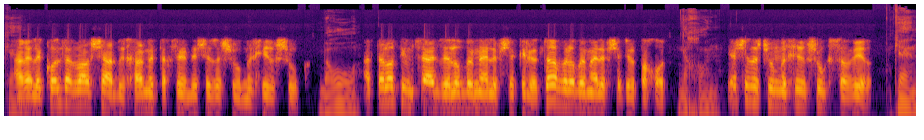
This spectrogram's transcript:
כן. הרי לכל דבר שהאדריכל מתכנן יש איזשהו מחיר שוק. ברור. אתה לא תמצא את זה לא ב-100,000 שקל יותר ולא ב-100,000 שקל פחות. נכון. יש איזשהו מחיר שוק סביר. כן.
